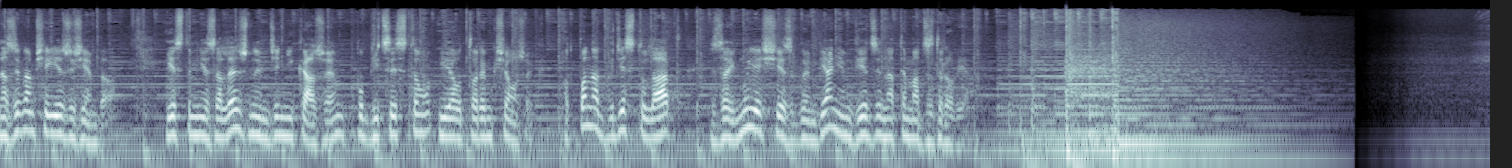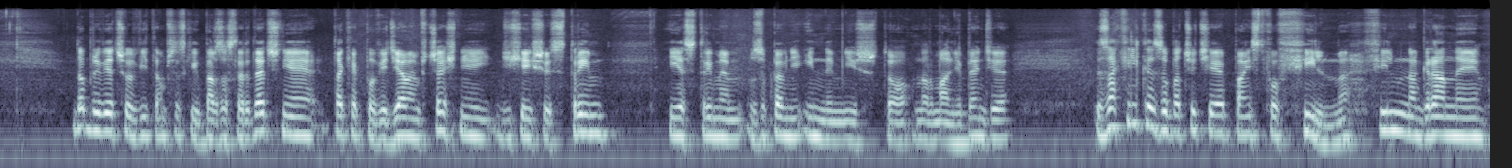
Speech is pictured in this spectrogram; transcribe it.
Nazywam się Jerzy Ziemba. Jestem niezależnym dziennikarzem, publicystą i autorem książek. Od ponad 20 lat zajmuję się zgłębianiem wiedzy na temat zdrowia. Dobry wieczór, witam wszystkich bardzo serdecznie. Tak jak powiedziałem wcześniej, dzisiejszy stream jest streamem zupełnie innym niż to normalnie będzie. Za chwilkę zobaczycie Państwo film. Film nagrany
